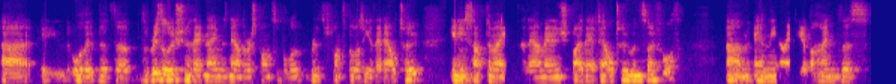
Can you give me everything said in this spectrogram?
uh, or the, the, the, resolution of that name is now the responsible responsibility of that L2. Any subdomains are now managed by that L2 and so forth. Um, and the idea behind this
